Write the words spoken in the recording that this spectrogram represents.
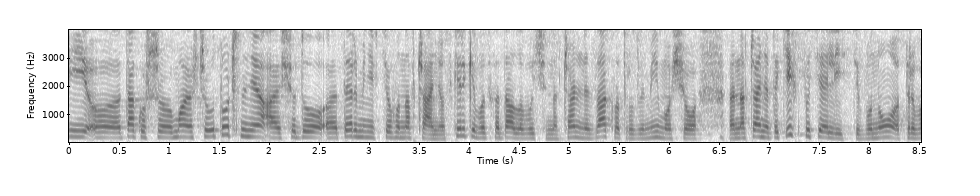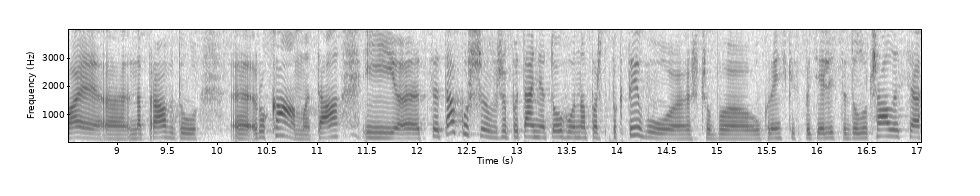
І е, також маю ще уточнення щодо е, термінів цього навчання. Оскільки ви згадали вищий навчальний заклад, розуміємо, що е, навчання таких спеціалістів воно триває е, направду е, роками. Та і е, це також вже питання того на перспективу, е, щоб е, українські спеціалісти долучалися,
